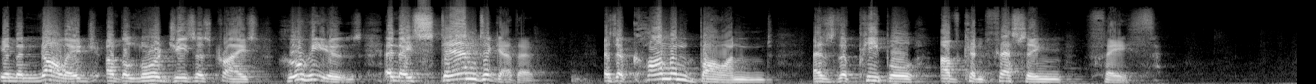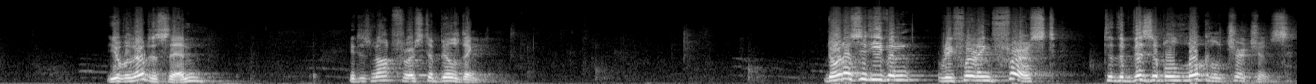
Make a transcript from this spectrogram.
in the knowledge of the Lord Jesus Christ, who he is, and they stand together as a common bond as the people of confessing faith. You will notice then, it is not first a building. Nor is it even referring first to the visible local churches.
